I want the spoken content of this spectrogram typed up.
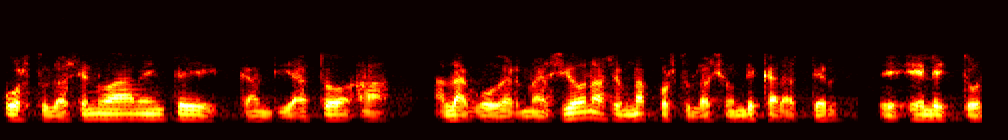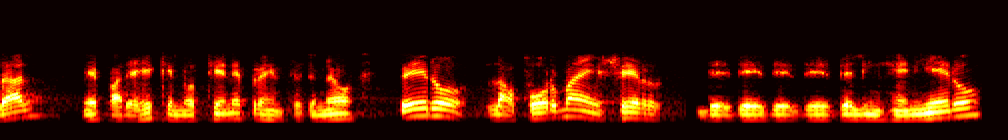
postularse nuevamente candidato a, a la gobernación, hacer una postulación de carácter eh, electoral. Me parece que no tiene presentación pero la forma de ser de, de, del ingeniero,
